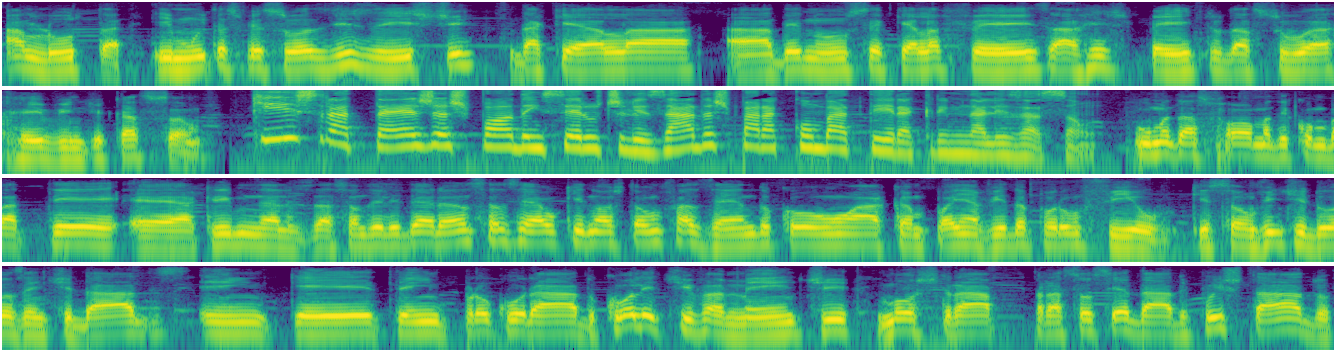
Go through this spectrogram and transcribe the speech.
a luta e muitas pessoas desistem daquela denúncia que ela fez a respeito da sua reivindicação. Que estratégias podem ser utilizadas para combater a criminalização? Uma das formas de combater é, a criminalização de lideranças é o que nós estamos fazendo com a campanha Vida por um Fio, que são 22 entidades em que tem procurado coletivamente mostrar para a sociedade, para o Estado,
